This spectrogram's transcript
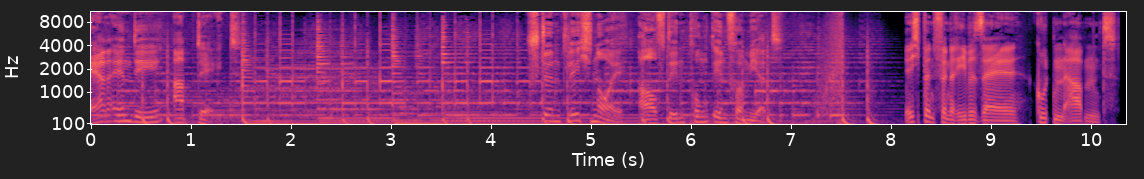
RND Update. Stündlich neu. Auf den Punkt informiert. Ich bin Finn Riebesell. Guten Abend.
